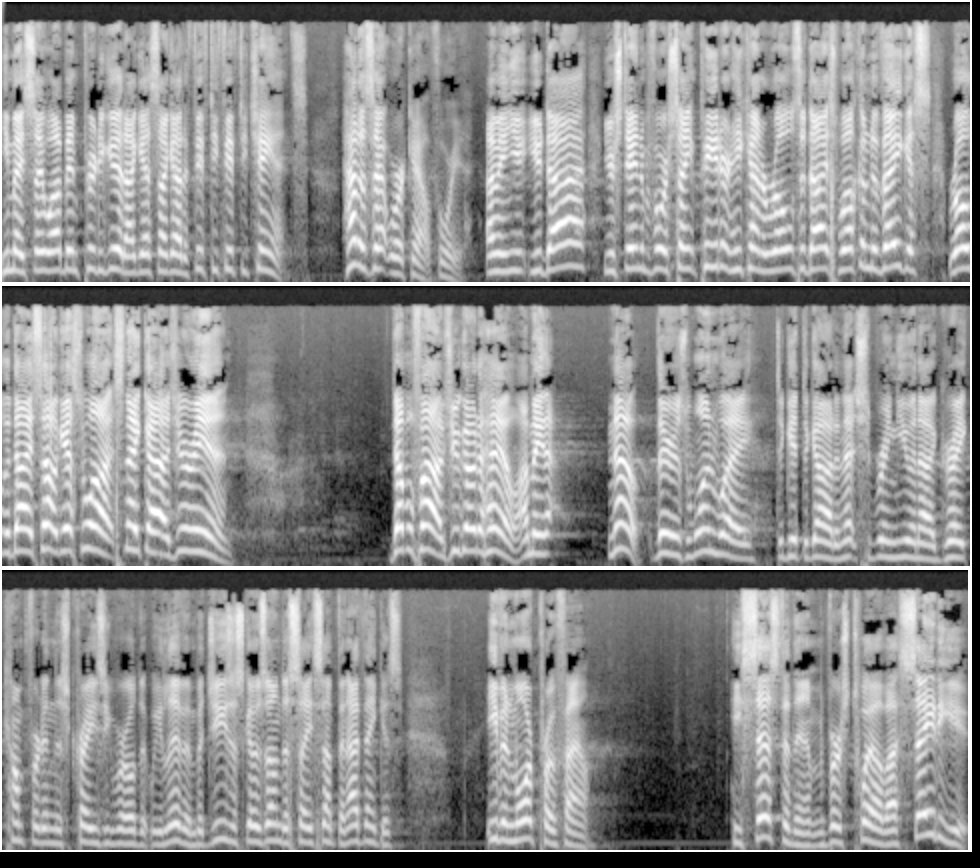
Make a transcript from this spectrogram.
You may say, well, I've been pretty good. I guess I got a 50 50 chance. How does that work out for you? I mean, you, you die, you're standing before St. Peter, and he kind of rolls the dice. Welcome to Vegas. Roll the dice out. Guess what? Snake eyes, you're in. Double fives, you go to hell. I mean, no, there is one way to get to God, and that should bring you and I great comfort in this crazy world that we live in. But Jesus goes on to say something I think is even more profound. He says to them in verse 12, I say to you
